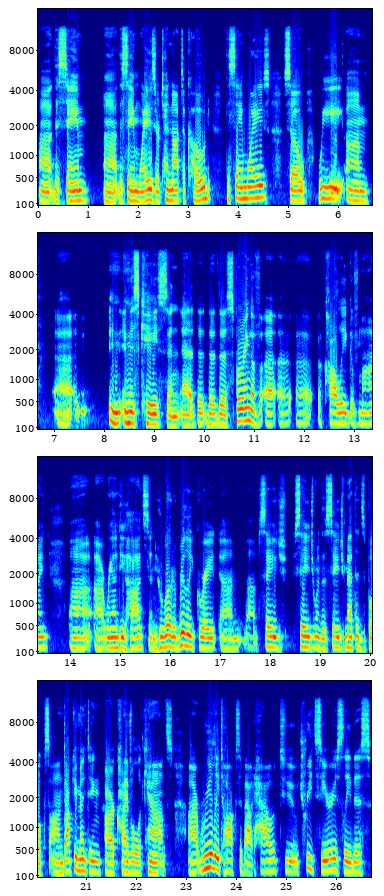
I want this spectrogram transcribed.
uh, the same uh, the same ways or tend not to code the same ways. So we. Um, uh, in, in this case, and uh, the, the, the spurring of a, a, a colleague of mine uh, uh, Randy Hodson, who wrote a really great um, uh, Sage, Sage, one of the Sage Methods books on documenting archival accounts, uh, really talks about how to treat seriously this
